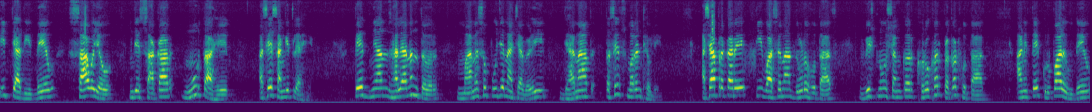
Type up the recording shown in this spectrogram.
इत्यादी देव सावयव म्हणजे साकार मूर्त आहेत असे सांगितले आहे. ते ज्ञान झाल्यानंतर मानसपूजनाच्या वेळी ध्यानात तसेच स्मरण ठेवले. अशा प्रकारे ती वासना दृढ होताच विष्णू शंकर खरोखर प्रकट होतात आणि ते कृपाळू देव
